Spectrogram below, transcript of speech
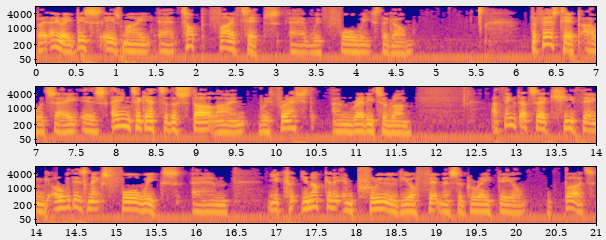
But anyway this is my uh, top five tips uh, with four weeks to go the first tip I would say is aim to get to the start line refreshed and ready to run. I think that's a key thing over this next four weeks. Um, you, you're not going to improve your fitness a great deal, but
